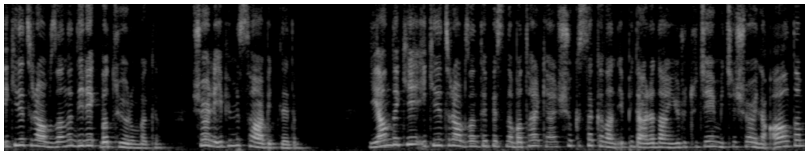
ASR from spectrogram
ikili trabzana direkt batıyorum bakın. Şöyle ipimi sabitledim. Yandaki ikili trabzan tepesine batarken şu kısa kalan ipi de aradan yürüteceğim için şöyle aldım.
